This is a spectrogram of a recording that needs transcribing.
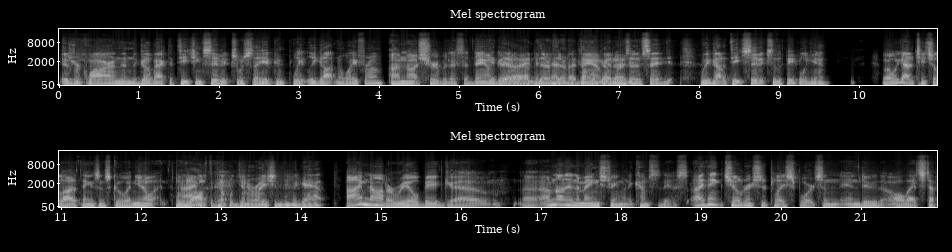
is requiring them to go back to teaching civics, which they had completely gotten away from? I'm not sure, but it's a damn good there, idea. there, That's there's a a couple damn of good governors that have said we've got to teach civics to the people again. Well, we got to teach a lot of things in school, and you know, I'm, lost a couple of generations in the gap. I'm not a real big. Uh, uh, I'm not in the mainstream when it comes to this. I think children should play sports and and do the, all that stuff.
